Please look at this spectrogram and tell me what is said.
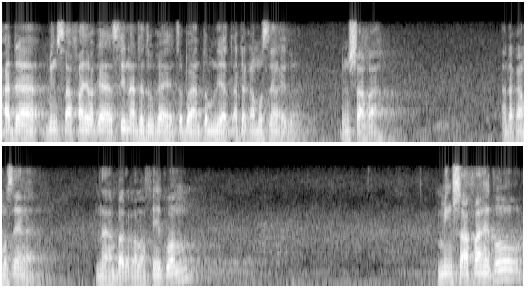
ada min syafah pakai sin ada juga ya. Coba antum lihat ada kamusnya enggak itu? Min syafah. Ada kamusnya enggak? Nah barakallahu fikum Ming syafah itu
